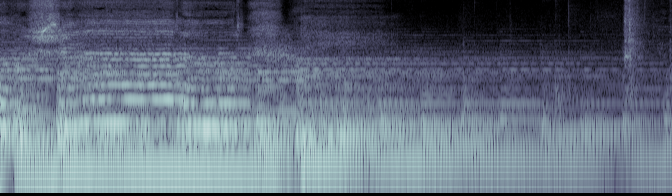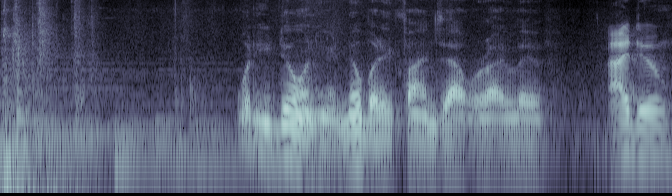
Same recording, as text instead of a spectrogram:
overshadowed What are you doing here? Nobody finds out where I live. I do.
